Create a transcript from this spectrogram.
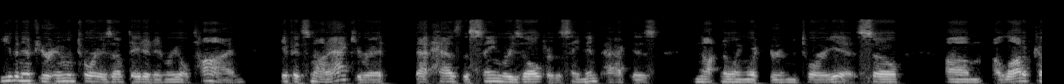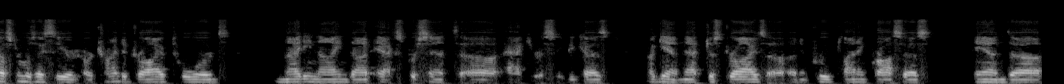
even if your inventory is updated in real time, if it's not accurate, that has the same result or the same impact as not knowing what your inventory is. So um, a lot of customers I see are, are trying to drive towards 99.x percent uh, accuracy because, again, that just drives a, an improved planning process and uh,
